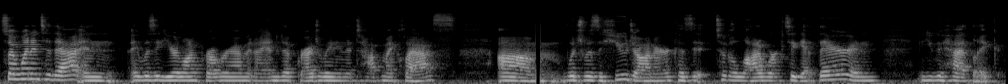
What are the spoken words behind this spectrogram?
so I went into that, and it was a year long program, and I ended up graduating the top of my class, um, which was a huge honor because it took a lot of work to get there. And you had like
